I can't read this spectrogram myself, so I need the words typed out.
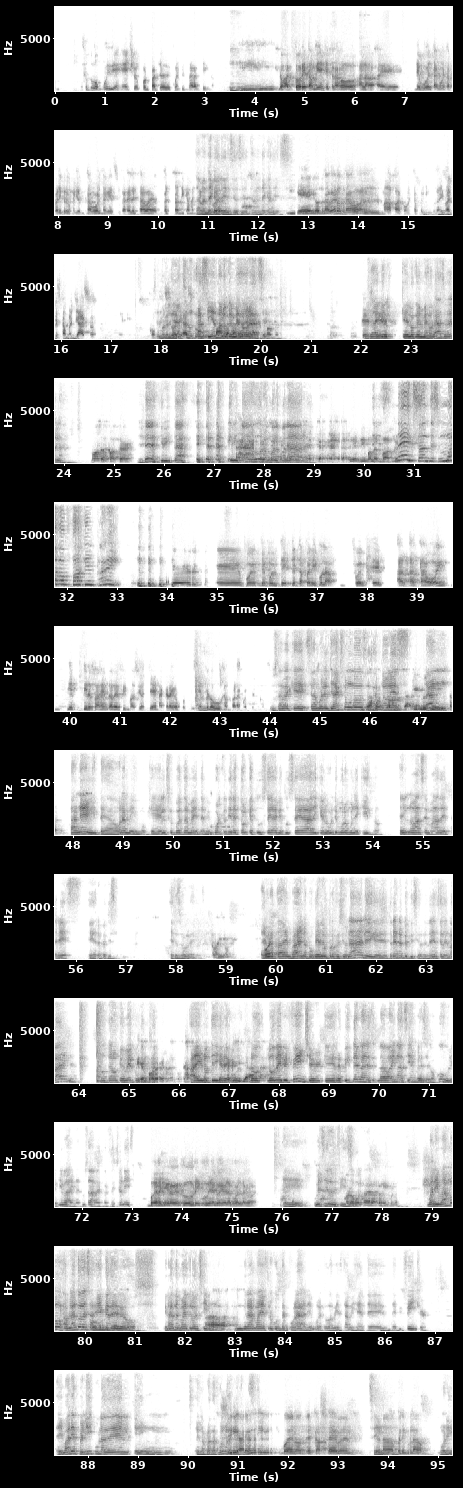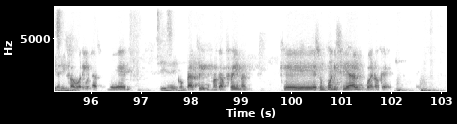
Eso estuvo muy bien hecho por parte de Quentin Tarantino. Y los actores también que trajo a la, eh, de vuelta con esa película, como John Travolta, que su carrera estaba prácticamente... Estaba en decadencia, sí, estaba en decadencia. Y él otra vez lo trajo al mapa con esta película, igual que Samuel Jackson, Samuel Jackson haciendo lo que mejor hace. ¿Sabes qué, es lo que mejor hace, verdad? Motherfucker. gritar. gritar duro con la palabra. Snakes on this motherfucking plane. Eh, pues después de, esta película, fue eh, hasta hoy tiene su agenda de filmación llena, creo, porque siempre lo buscan para cualquier Tú sabes que Samuel L. Jackson, uno de esos actores tan, tan élite ahora mismo, que él supuestamente, no importa el director que tú seas, que tú seas y que lo último los muñequitos, él no hace más de tres eh, repeticiones. Ese es sobre él. Él no está en vaina porque él es un profesional y que tres repeticiones, déjense de vaina. No tengo que ver porque hay unos tigres, los, David Fincher que repiten la, la vaina 100 veces, lo cubre, qué vaina, tú sabes, perfeccionista. Bueno, yo creo que Kubrick hubiera cogido la cuerda con él. Eh, hubiera sido difícil. Por la vuelta de la película. Bueno, y vamos, hablando de esa gente de los grandes maestros del cine, ah. un gran maestro contemporáneo, porque todavía está vigente David Fincher. Hay varias películas de él en, en la plataforma. Sí, ahí, bueno, está Seven, sí. una película Buenísimo. de mis favoritas de él, sí, eh, sí. con Brad Pitt y Morgan Freeman, que es un policial, bueno, que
